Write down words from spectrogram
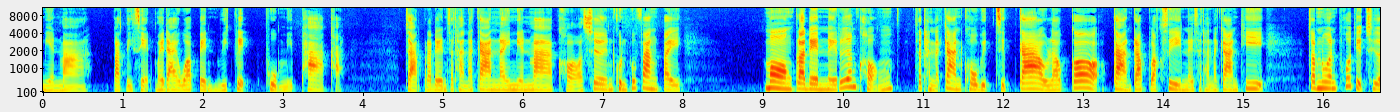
เมียนมาปฏิเสธไม่ได้ว่าเป็นวิกฤตภูมิภาคค่ะ จากประเด็นสถานการณ์ในเมียนมาขอเชิญคุณผู้ฟังไป มองประเด็นในเรื่องของสถานการณ์โควิด -19 แล้วก็การรับวัคซีนในสถานการณ์ที่จำนวนผู้ติดเชื้อ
